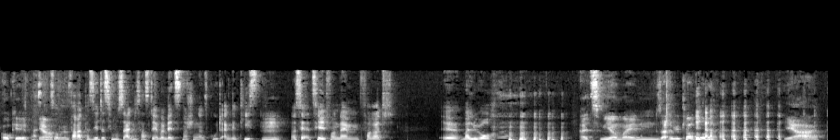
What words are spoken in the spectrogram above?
Okay, was ja. mit so einem Fahrrad passiert ist. Ich muss sagen, das hast du ja beim letzten Mal schon ganz gut angeteased. Du hast ja erzählt von deinem Fahrrad äh, Malheur. Als mir mein Sattel geklaut wurde? Ja. Ich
